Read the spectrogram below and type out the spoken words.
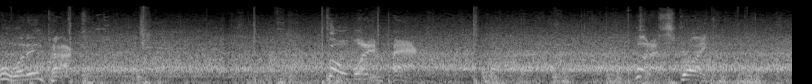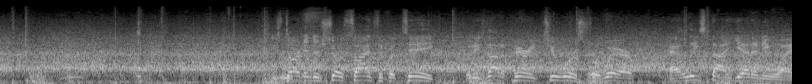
Ooh, what impact. Boom, what impact. What a strike. He's starting to show signs of fatigue, but he's not appearing too worse for wear. At least not yet, anyway.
